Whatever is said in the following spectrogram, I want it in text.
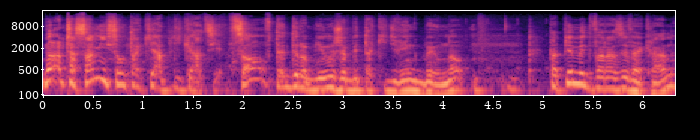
No a czasami są takie aplikacje. Co wtedy robimy, żeby taki dźwięk był? No, tapiemy dwa razy w ekran,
